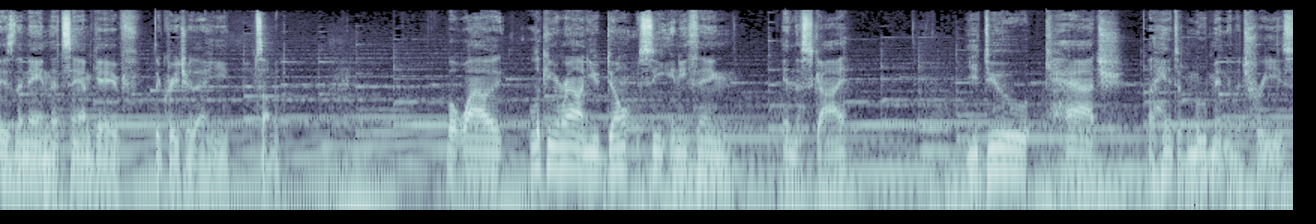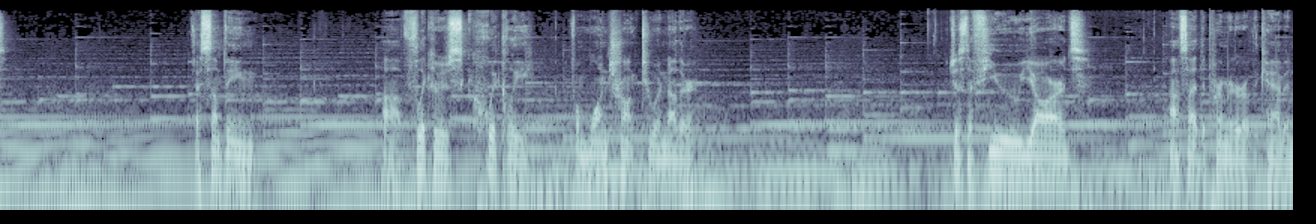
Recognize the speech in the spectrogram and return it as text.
is the name that Sam gave the creature that he summoned. But while looking around, you don't see anything in the sky. You do catch a hint of movement in the trees as something uh, flickers quickly from one trunk to another. Just a few yards outside the perimeter of the cabin.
